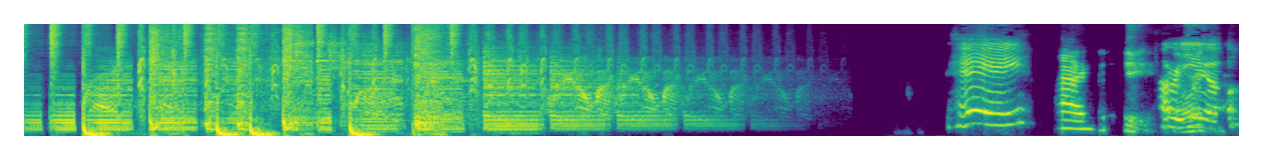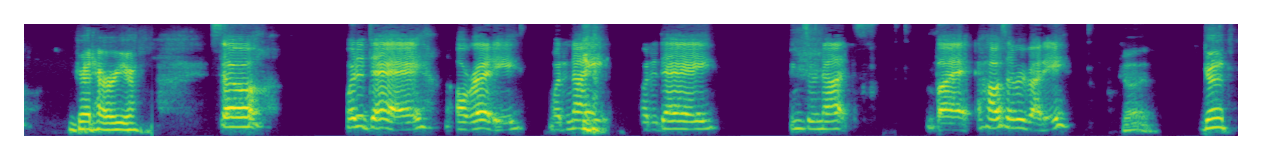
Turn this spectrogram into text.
Hey, Hi. Hey, how are how are you? Good. How are you? So, what a day already. What a night. What a day. Things are nuts. But how's everybody? Good. Good.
